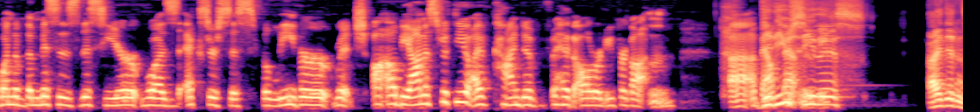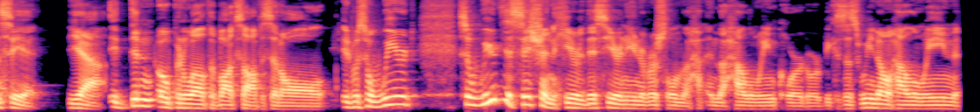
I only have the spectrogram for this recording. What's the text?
One of the misses this year was Exorcist Believer, which I'll be honest with you, I've kind of had already forgotten uh, about. Did you see movie. this? I didn't see it. Yeah, it didn't open well at the box office at all. It was a weird, it's a weird decision here this year in Universal in the in the Halloween corridor because, as we know, Halloween,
